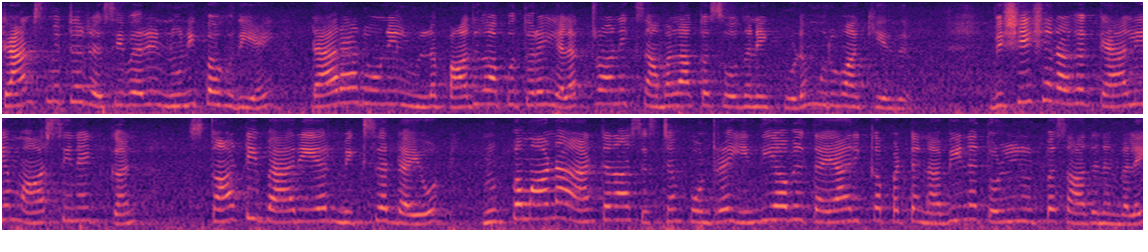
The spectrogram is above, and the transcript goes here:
டிரான்ஸ்மிட்டர் ரெசீவரின் நுனிப்பகுதியை டேராடோனில் உள்ள பாதுகாப்புத்துறை எலக்ட்ரானிக்ஸ் அமலாக்க சோதனை கூடம் உருவாக்கியது. விசேஷ ரக gallium arsenide Gunn Schottky barrier mixer diode நுட்பமான ஆண்டனா சிஸ்டம் போன்ற இந்தியாவில் தயாரிக்கப்பட்ட நவீன தொழில்நுட்ப சாதனங்களை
